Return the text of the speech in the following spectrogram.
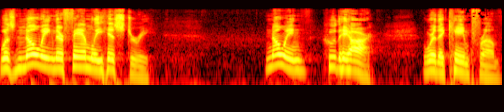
was knowing their family history. Knowing who they are, where they came from.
